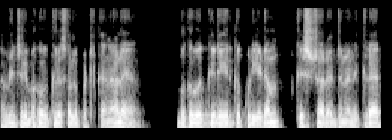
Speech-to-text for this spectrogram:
அப்படின்னு சொல்லி பகவத்கீதை சொல்லப்பட்டிருக்கிறதுனால பகவத்கீதை இருக்கக்கூடிய இடம் கிருஷ்ணர் அர்ஜுனன் இருக்கிறார்.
